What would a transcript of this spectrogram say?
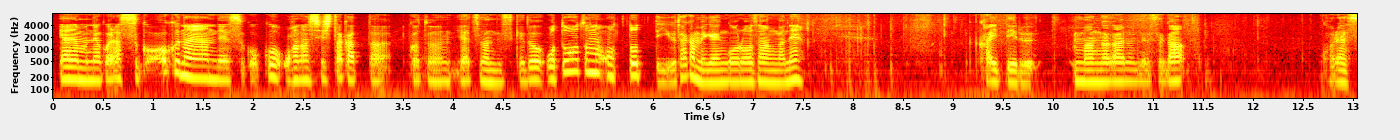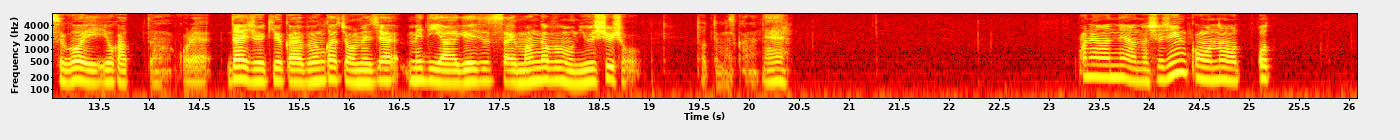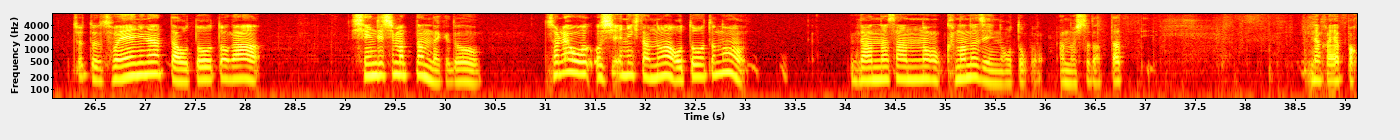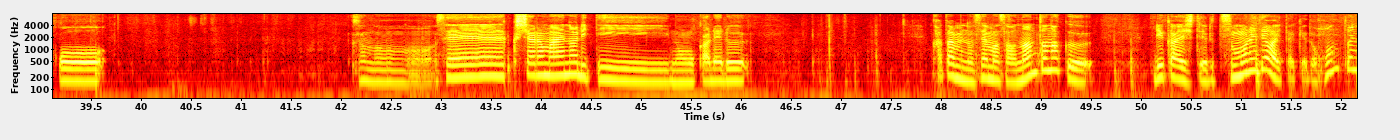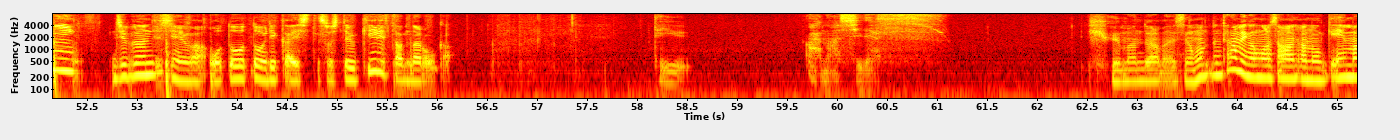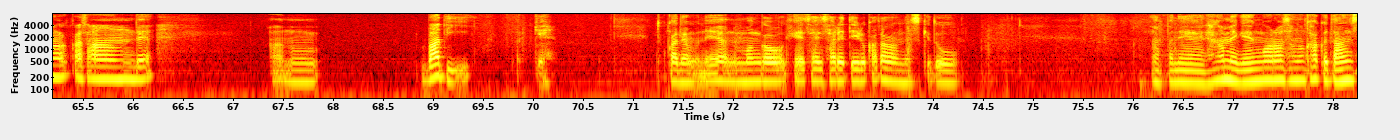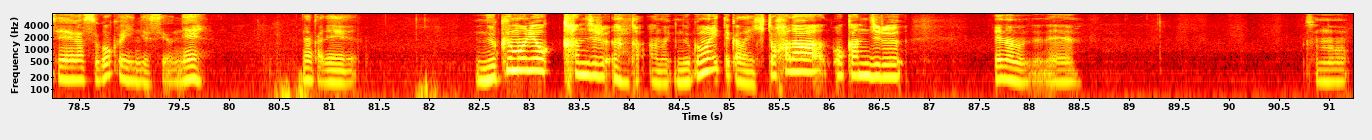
いやでもねこれはすごく悩んですごくお話ししたかったことのやつなんですけど「弟の夫」っていう高見源五郎さんがね書いてる漫画があるんですがこれすごい良かった。これ第19回文化庁メジャメディア芸術祭漫画部門優秀賞取ってますからね。これはねあの主人公のおちょっと疎遠になった弟が死んでしまったんだけどそれを教えに来たのは弟の旦那さんのカナダ人の男あの人だったってなんかやっぱこうそのセクシャルマイノリティの置かれる肩身の狭さをなんとなく理解しているつもりではいたけど本当に自分自身は弟を理解してそして受け入れてたんだろうかっていう話です。ヒューマンドラマですね。本当に高見頑五郎さんはあのゲーム漫画家さんであのバディとかでもねあの漫画を掲載されている方なんですけどやっぱね高見源五郎さんの書く男性がすごくいいんですよね。なんかねぬくもりを感じるなんかあのぬくもりってかな人肌を感じる絵なのでねその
